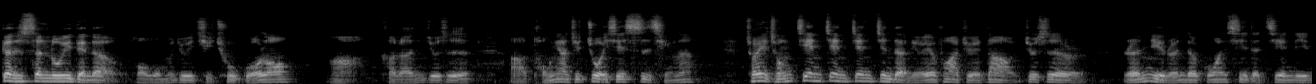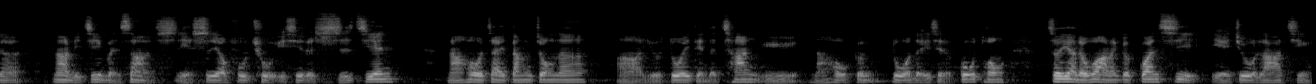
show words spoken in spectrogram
更深入一点的，哦，我们就一起出国喽，啊，可能就是啊，同样去做一些事情呢。所以，从渐渐渐渐的，你会发觉到，就是人与人的关系的建立呢，那你基本上也是要付出一些的时间，然后在当中呢，啊，有多一点的参与，然后更多的一些的沟通，这样的话，那个关系也就拉近。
